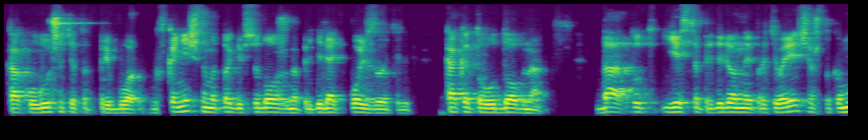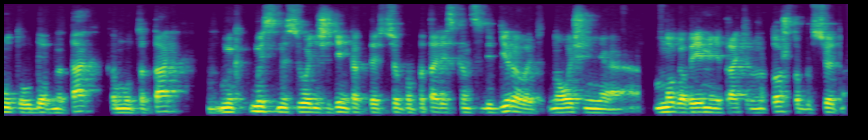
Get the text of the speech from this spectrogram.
как улучшить этот прибор. В конечном итоге все должен определять пользователь, как это удобно. Да, тут есть определенные противоречия, что кому-то удобно так, кому-то так. Мы, мы на сегодняшний день как-то все попытались консолидировать, но очень э, много времени тратим на то, чтобы все это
